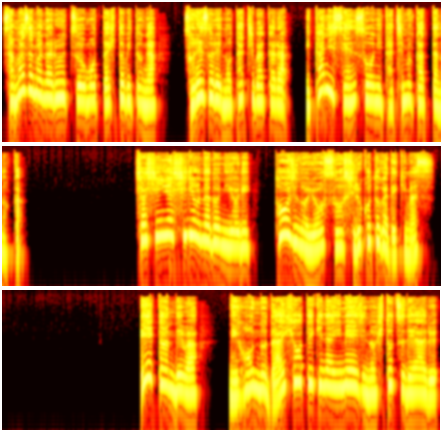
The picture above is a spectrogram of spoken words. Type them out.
様々なルーツを持った人々がそれぞれの立場からいかに戦争に立ち向かったのか。写真や資料などにより当時の様子を知ることができます。A 館では日本の代表的なイメージの一つである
